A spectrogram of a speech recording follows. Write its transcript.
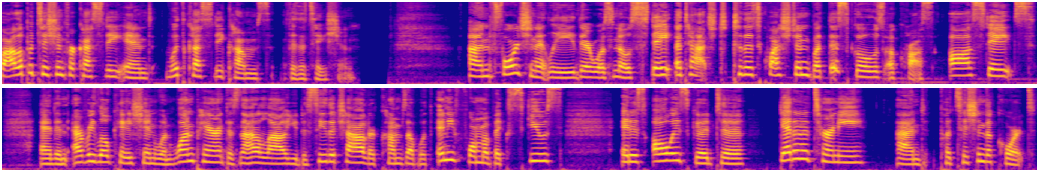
file a petition for custody, and with custody comes visitation. Unfortunately, there was no state attached to this question, but this goes across all states and in every location. When one parent does not allow you to see the child or comes up with any form of excuse, it is always good to get an attorney and petition the court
